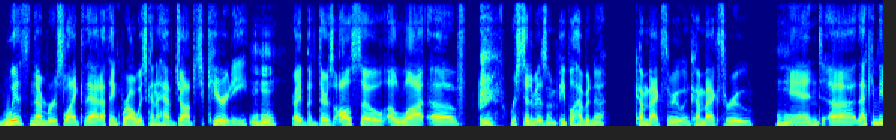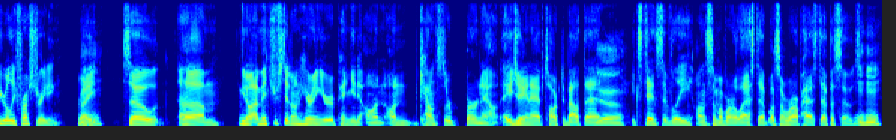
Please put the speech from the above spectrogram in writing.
with numbers like that, I think we're always going to have job security, Mhm. right? But there's also a lot of recidivism, people having to come back through and come back through, Mhm. and uh, that can be really frustrating, right? Mhm. So, um, you know, I'm interested on hearing your opinion on on counselor burnout. AJ and I have talked about that Yeah. extensively on some of our last ep- on some of our past episodes, Mhm.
